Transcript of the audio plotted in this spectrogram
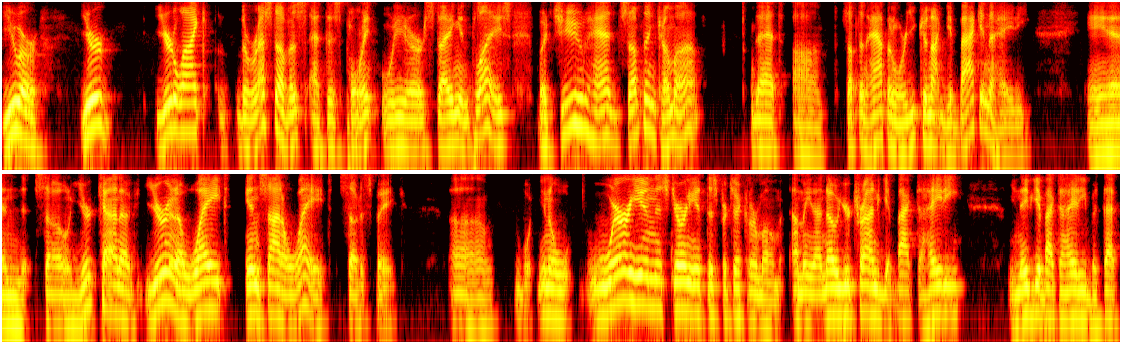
You are you're you're like the rest of us at this point. We are staying in place, but you had something come up that um, something happened where you could not get back into Haiti, and so you're kind of you're in a wait inside a wait, so to speak. Uh, you know, where are you in this journey at this particular moment? I mean, I know you're trying to get back to Haiti you need to get back to Haiti, but that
